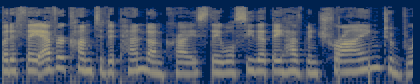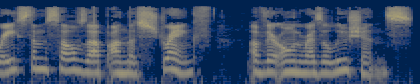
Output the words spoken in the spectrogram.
but if they ever come to depend on Christ, they will see that they have been trying to brace themselves up on the strength of their own resolutions.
